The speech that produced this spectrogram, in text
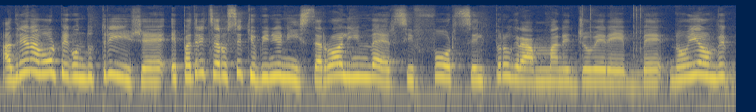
Adriana Volpe conduttrice e Patrizia Rossetti opinionista, ruoli inversi, forse il programma ne gioverebbe. No, io non ve-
